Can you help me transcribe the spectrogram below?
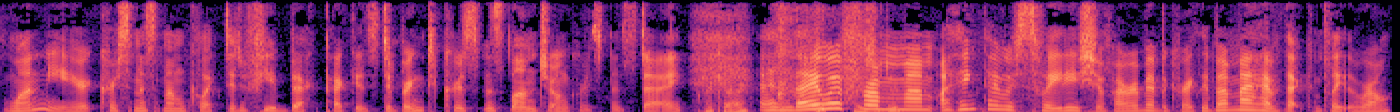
one year at Christmas, mum collected a few backpackers to bring to Christmas lunch on Christmas Day. Okay. And they were from, um, I think they were Swedish, if I remember correctly, but I may have that completely wrong.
